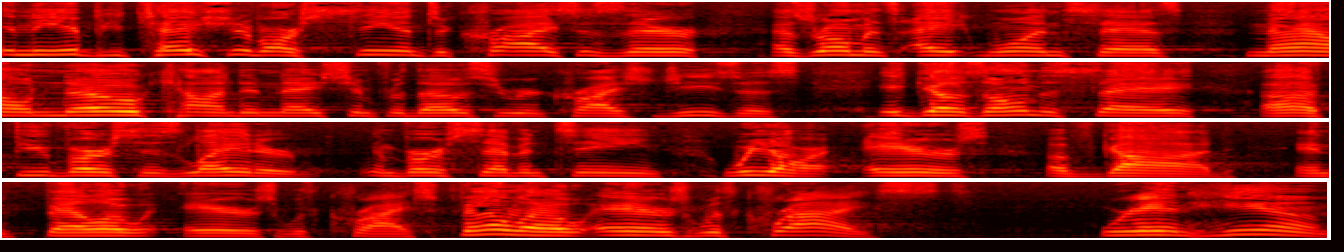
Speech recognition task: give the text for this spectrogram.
in the imputation of our sin to Christ is there, as Romans 8 1 says, now no condemnation for those who are in Christ Jesus. It goes on to say uh, a few verses later, in verse 17, we are heirs of God and fellow heirs with Christ. Fellow heirs with Christ. We're in Him.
